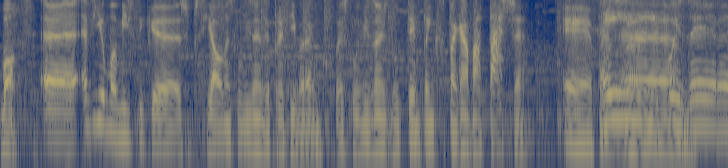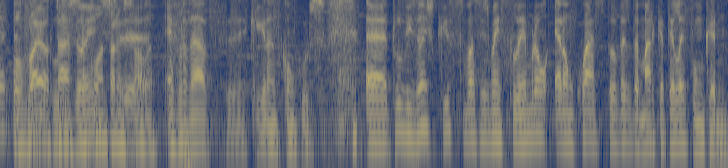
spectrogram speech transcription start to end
Bom, uh, havia uma mística especial nas televisões a preto e branco. As televisões do tempo em que se pagava a taxa é, pá. Ei, uh, pois era. Ou vai ao taxa com António Sala. Uh, é verdade, que grande concurso. Uh, televisões que, se vocês bem se lembram, eram quase todas da marca Telefunken,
